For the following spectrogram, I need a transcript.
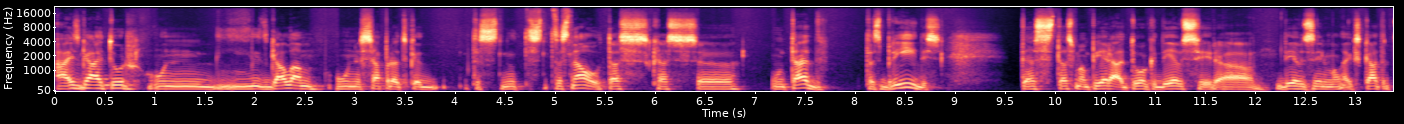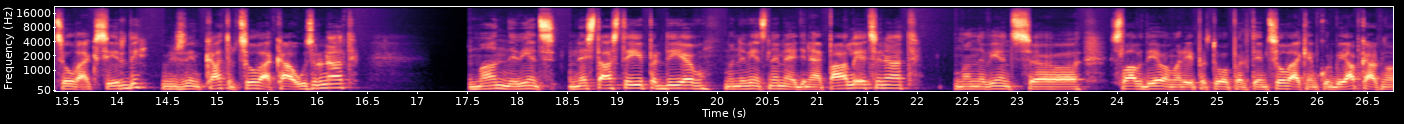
aizgāju tur līdz galam, un es sapratu, ka tas, nu, tas, tas nav tas, kas. Uh, un tad tas brīdis. Tas, tas man pierāda to, ka Dievs, ir, uh, Dievs zina, man liekas, katru cilvēku sirdi. Viņš zina katru cilvēku, kā uzrunāt. Man neviens nestāstīja par Dievu, man neviens nemēģināja pārliecināt. Man neviens uh, slava Dievam arī par to, par tiem cilvēkiem, kur bija apkārt no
